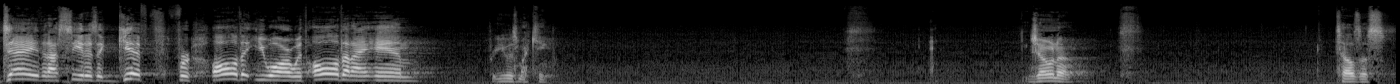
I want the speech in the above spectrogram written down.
day that I see it as a gift for all that you are, with all that I am, for you as my king. Jonah tells us,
